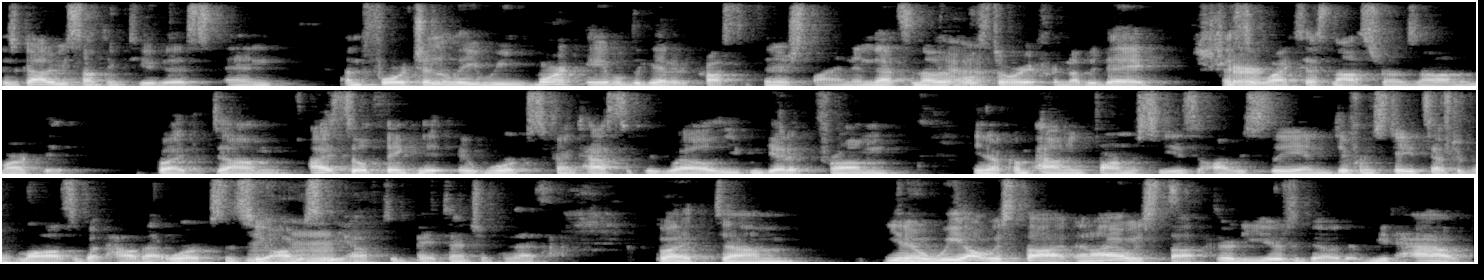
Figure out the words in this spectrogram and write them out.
there's got to be something to this. And Unfortunately, we weren't able to get it across the finish line, and that's another yeah. whole story for another day sure. as to why testosterone is not on the market. But um, I still think it, it, works fantastically well. You can get it from you know compounding pharmacies, obviously, and different states have different laws about how that works, and so mm-hmm. obviously you have to pay attention to that. But um, you know, we always thought, and I always thought 30 years ago that we'd have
